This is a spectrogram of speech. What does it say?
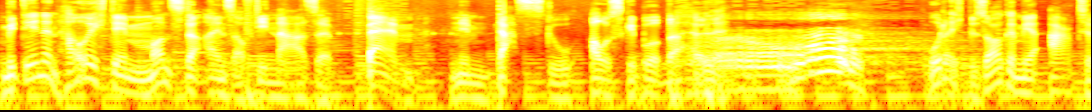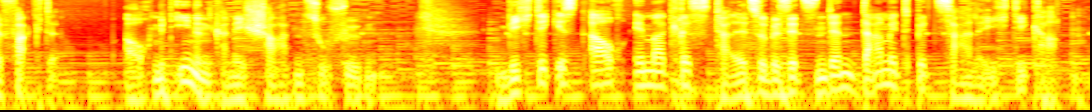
Mit denen haue ich dem Monster eins auf die Nase. Bam! Nimm das, du Ausgeburt der Hölle. Oder ich besorge mir Artefakte. Auch mit ihnen kann ich Schaden zufügen. Wichtig ist auch immer Kristall zu besitzen, denn damit bezahle ich die Karten.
